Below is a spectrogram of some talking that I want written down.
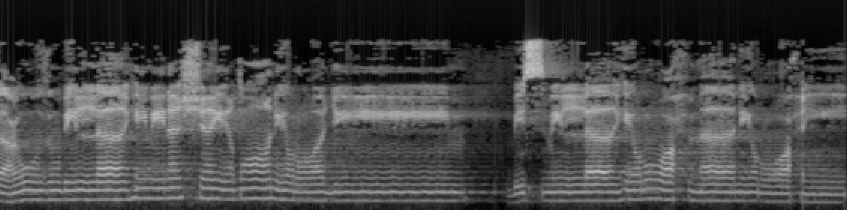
اعوذ بالله من الشیطان الرجیم بسم الله الرحمن الرحیم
